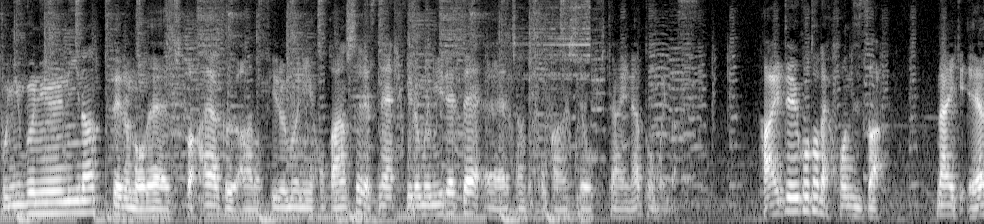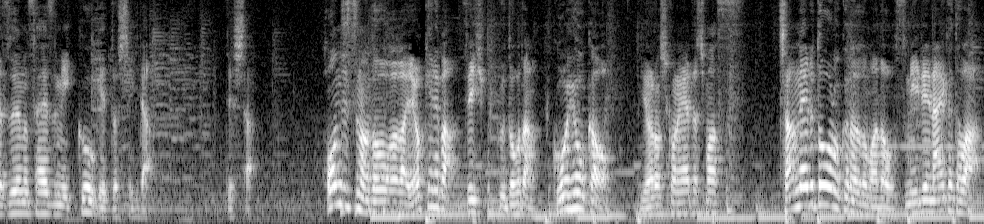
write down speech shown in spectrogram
ブニブニになってるのでちょっと早くあのフィルムに保管してですねフィルムに入れて、えー、ちゃんと保管しておきたいなと思います。はいということで本日はナイキエアズームサイズミックをゲットしてきたでした。本日の動画が良ければぜひグッドボタン高評価をよろしくお願いいたします。チャンネル登録などまだお済みでない方は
